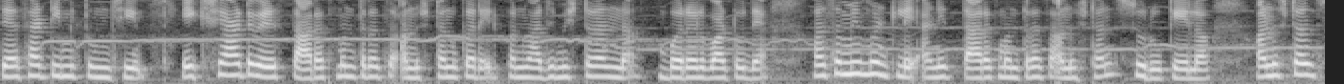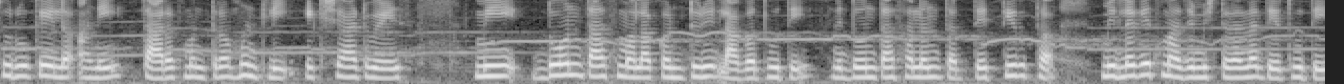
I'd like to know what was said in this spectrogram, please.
त्यासाठी मी तुमची एकशे आठ वेळेस तारक मंत्राचं अनुष्ठान करेल पण माझ्या मिस्टरांना बरं वाटू द्या. असं मी म्हटले आणि तारक मंत्राचं अनुष्ठान सुरू केलं. अनुष्ठान सुरू केलं आणि तारक मंत्र म्हटली एकशे आठ वेळेस मी दोन तास मला कंटिन्यू लागत होते. आणि दोन तासानंतर ते तीर्थ मी लगेच माझ्या मिस्टरांना देत होते.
